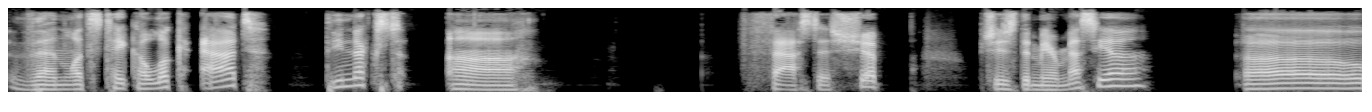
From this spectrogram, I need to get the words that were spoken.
Then let's take a look at the next uh, fastest ship, which is the Myrmecia. Uh,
